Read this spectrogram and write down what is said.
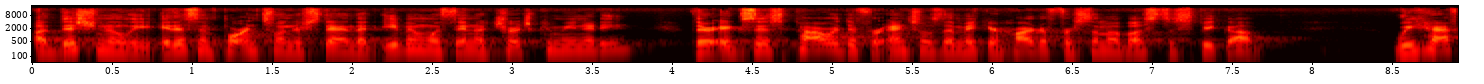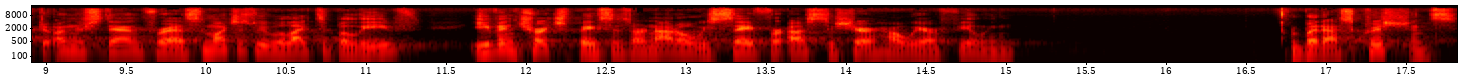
Additionally, it is important to understand that even within a church community, there exist power differentials that make it harder for some of us to speak up. We have to understand for as much as we would like to believe, even church spaces are not always safe for us to share how we are feeling. But as Christians,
